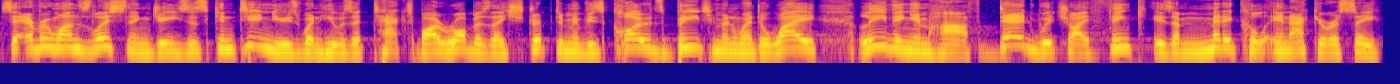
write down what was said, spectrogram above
So everyone's listening. Jesus continues when he was attacked by robbers. They stripped him of his clothes, beat him, and went away, leaving him half dead, which I think is a medical inaccuracy.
